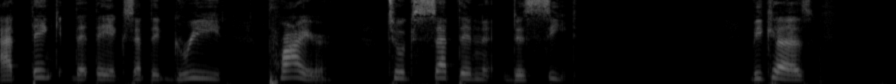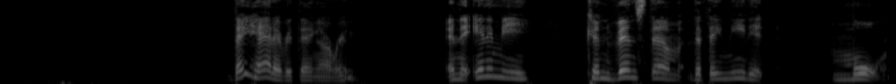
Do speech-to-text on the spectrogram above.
I think that they accepted greed prior to accepting deceit. Because they had everything already. And the enemy convinced them that they needed more.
